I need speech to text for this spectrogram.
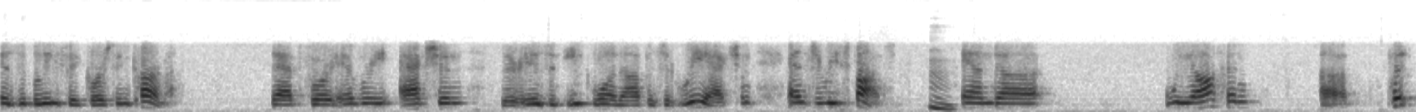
is the belief, of course, in karma. That for every action there is an equal and opposite reaction, and it's a response. Mm. And uh, we often uh, put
